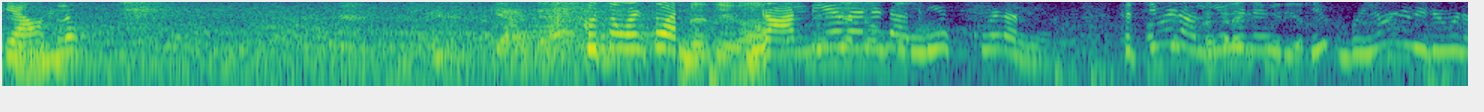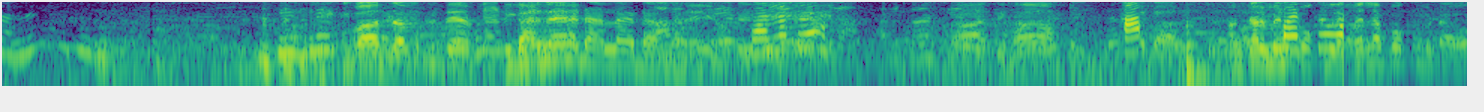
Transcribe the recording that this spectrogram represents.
क्या मतलब? क्या क्या? कुछ समझ तो आ डाल दिया मैंने डाल दिया सच्ची में डाल दिया सच्ची में डाल दिया मैंने। क्यों? भैया मैंने वीडियो में डालना नहीं चीज़ में बस अब डाला है डाला है डाला है। डाला तो है आप अंकल मेरे पोक पहला पोक मिटाओ।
